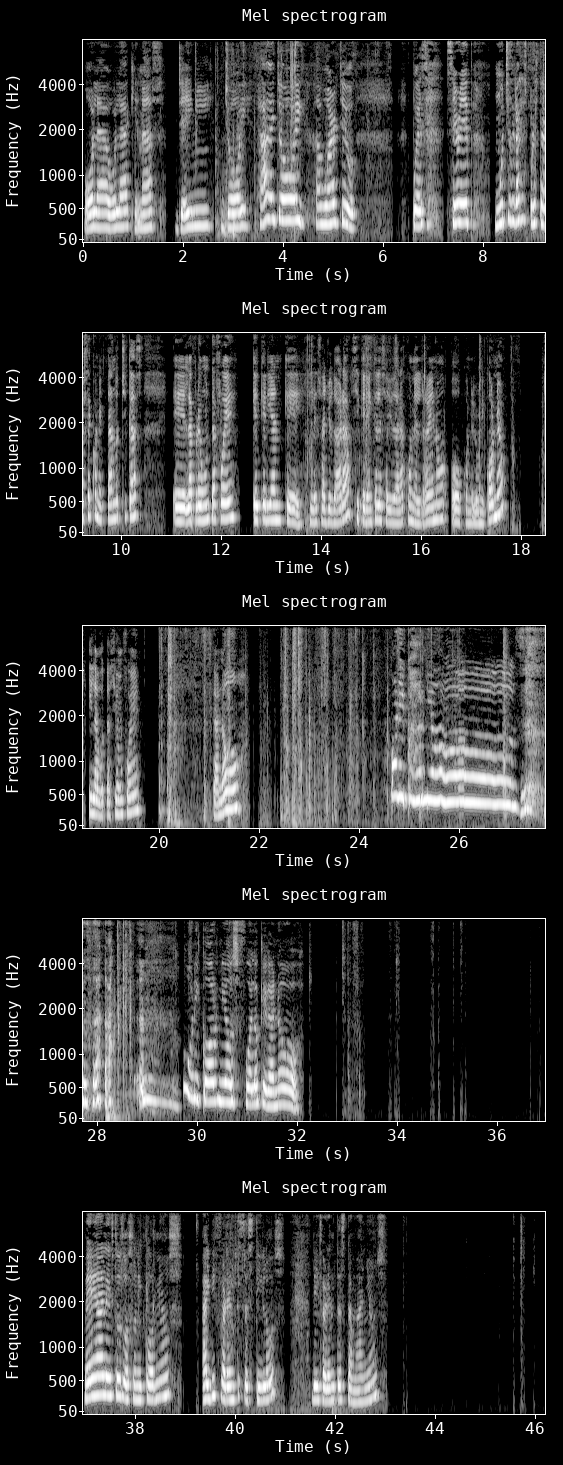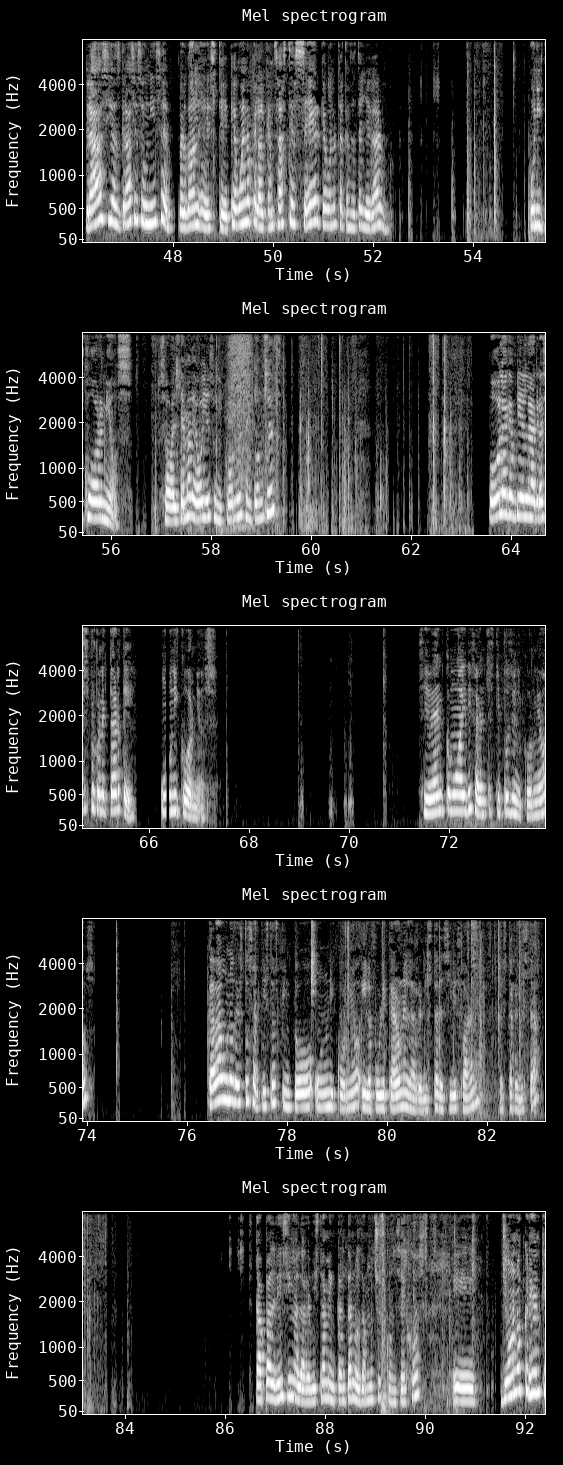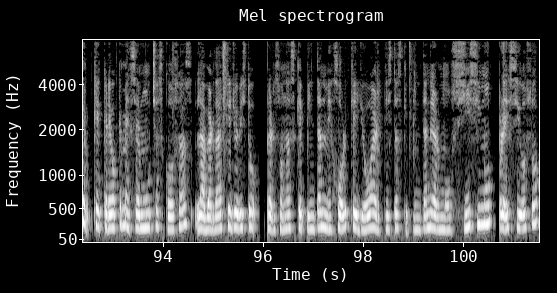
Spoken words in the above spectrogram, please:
Hola, hola, ¿quién más? Jamie, Joy. Hi Joy, how are you? Pues, Sirip, muchas gracias por estarse conectando, chicas. Eh, la pregunta fue, ¿qué querían que les ayudara? Si querían que les ayudara con el reno o con el unicornio. Y la votación fue, ganó unicornios. unicornios fue lo que ganó. Vean estos los unicornios. Hay diferentes estilos, diferentes tamaños. Gracias, gracias Eunice. Perdón, este, qué bueno que lo alcanzaste a hacer, qué bueno que alcanzaste a llegar. Unicornios. So, el tema de hoy es unicornios, entonces. Hola Gabriela, gracias por conectarte. Unicornios. Si ven cómo hay diferentes tipos de unicornios. Cada uno de estos artistas pintó un unicornio y lo publicaron en la revista de Silly Farm, esta revista. Está padrísima la revista, me encanta, nos da muchos consejos. Eh, yo no crean que, creo que me sé muchas cosas. La verdad es que yo he visto personas que pintan mejor que yo, artistas que pintan hermosísimo, precioso.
